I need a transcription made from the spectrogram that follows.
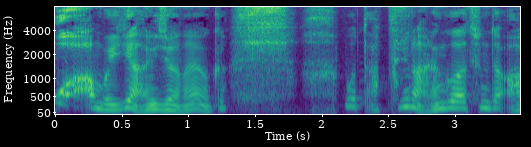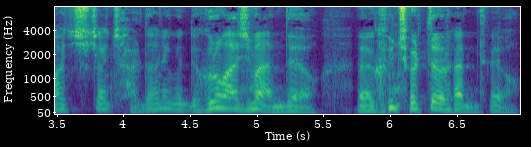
와! 뭐 이게 아니잖아요. 그러니까, 아, 뭐 나쁘진 않은 것 같은데, 아, 직장 잘 다니고 있는데, 그럼 하시면 안 돼요. 네, 그럼 절대로 안 돼요.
